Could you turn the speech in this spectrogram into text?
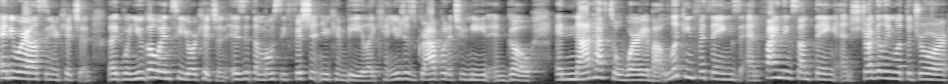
anywhere else in your kitchen? Like when you go into your kitchen is it the most efficient you can be? Like can you just grab what you need and go and not have to worry about looking for things and finding something and struggling with the drawer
